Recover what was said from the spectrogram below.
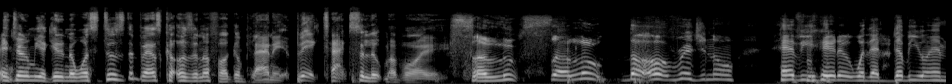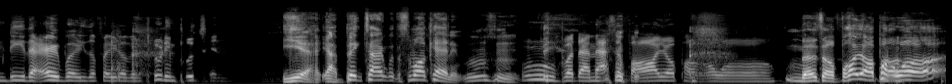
And joining me again in the ones and twos, the best cuz in the fucking planet. Big tank salute, my boy. Salute, salute the original heavy hitter with that WMD that everybody's afraid of, including Putin. Yeah, yeah, big time with the small cannon. Mm-hmm. Ooh, but that massive firepower. That's a firepower.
